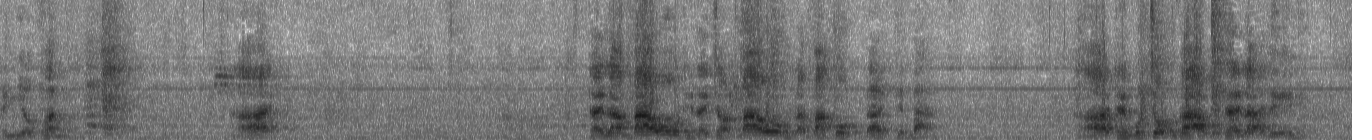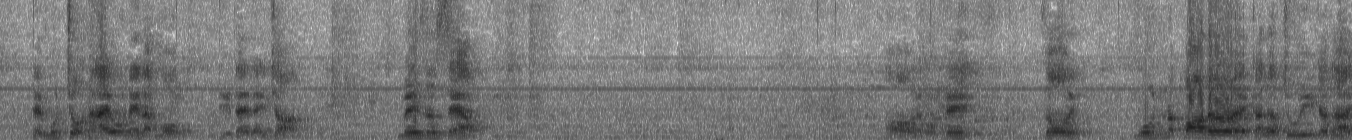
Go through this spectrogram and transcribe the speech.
thành nhiều phần. Đấy. Thầy làm ba ô thì thầy chọn ba ô là ba cột đây trên bảng. Đấy, thầy muốn trộn vào thì thầy lại gì? Thầy muốn trộn hai ô này là một thì thầy lại chọn measure cell. Rồi ok. Rồi muốn border này cả lớp chú ý cho thầy.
